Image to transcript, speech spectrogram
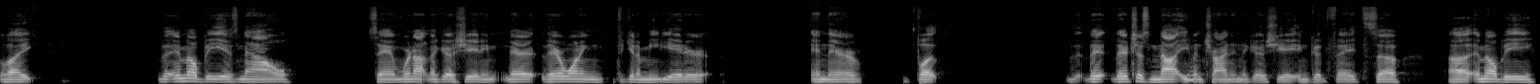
like the MLB is now saying we're not negotiating. They're they're wanting to get a mediator in there, but they they're just not even trying to negotiate in good faith. So uh, MLB,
